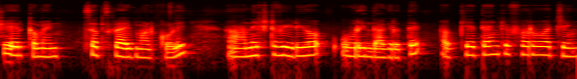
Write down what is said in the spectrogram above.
share comment subscribe ಮಾಡ್ಕೊಳ್ಳಿ. ನೆಕ್ಸ್ಟ್ ವಿಡಿಯೋ ಊರಿಂದಾಗಿರುತ್ತೆ. Okay thank you for watching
